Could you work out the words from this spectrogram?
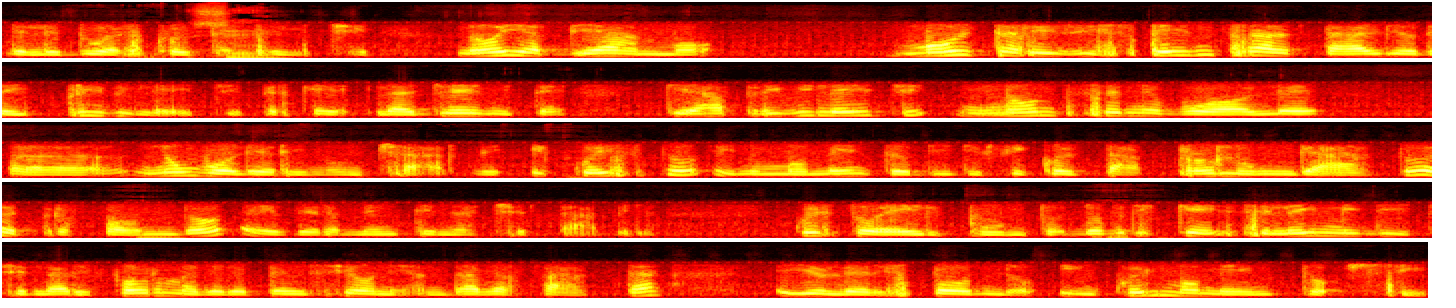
delle due ascoltatrici. Sì. Noi abbiamo molta resistenza al taglio dei privilegi, perché la gente che ha privilegi non se ne vuole uh, non vuole rinunciarvi e questo in un momento di difficoltà prolungato e profondo è veramente inaccettabile. Questo è il punto. Dopodiché se lei mi dice la riforma delle pensioni andava fatta, io le rispondo in quel momento sì.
